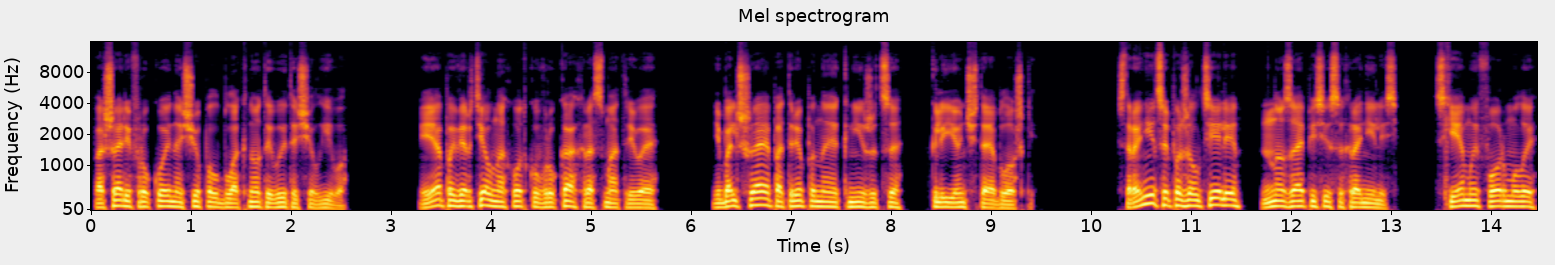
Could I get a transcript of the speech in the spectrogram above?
Пошарив рукой, нащупал блокнот и вытащил его. Я повертел находку в руках, рассматривая. Небольшая потрепанная книжица в клеенчатой обложке. Страницы пожелтели, но записи сохранились. Схемы, формулы,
